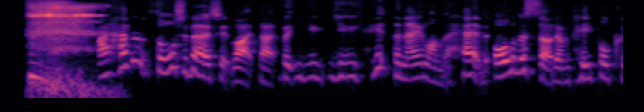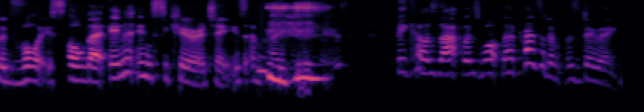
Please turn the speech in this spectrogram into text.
I hadn't thought about it like that, but you, you hit the nail on the head. All of a sudden, people could voice all their inner insecurities and mm-hmm. prejudices mm-hmm. Because that was what their president was doing.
